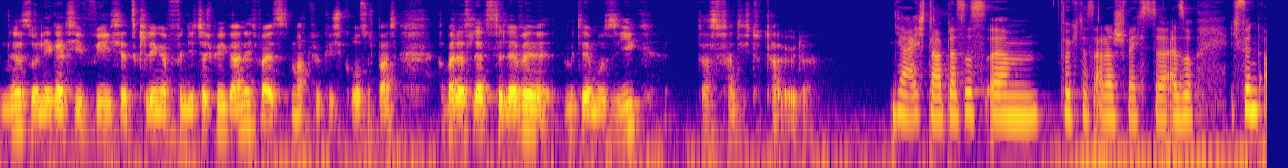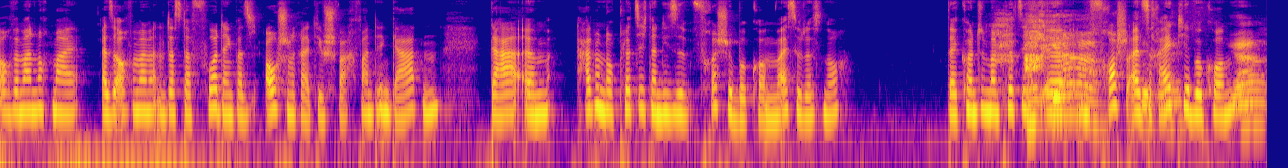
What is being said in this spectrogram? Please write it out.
ne, so negativ wie ich jetzt klinge, finde ich das Spiel gar nicht, weil es macht wirklich großen Spaß. Aber das letzte Level mit der Musik, das fand ich total öde. Ja, ich glaube, das ist ähm, wirklich das Allerschwächste. Also ich finde auch, wenn man noch mal, also auch wenn man an das davor denkt, was ich auch schon relativ schwach fand, den Garten, da ähm, hat man doch plötzlich dann diese Frösche bekommen, weißt du das noch? Da konnte man plötzlich Ach, äh, ja. einen Frosch als Reittier bekommen. Ja.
